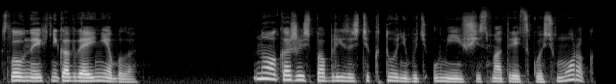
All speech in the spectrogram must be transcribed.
словно их никогда и не было. Но окажись поблизости кто-нибудь, умеющий смотреть сквозь морок,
